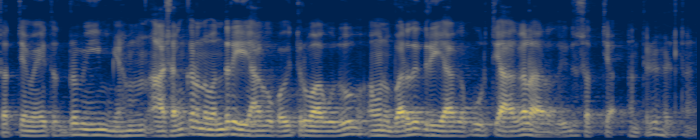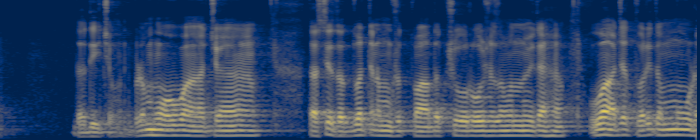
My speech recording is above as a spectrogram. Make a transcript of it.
ಸತ್ಯಮೇತದ್ಬ್ರವೀಮ್ಯಹಂ ಆ ಶಂಕರನ ಬಂದರೆ ಈ ಯಾಗ ಪವಿತ್ರವಾಗುವುದು, ಅವನು ಬರೆದಿದ್ರೆ ಈ ಯಾಗ ಪೂರ್ತಿ ಆಗಲಾರದು, ಇದು ಸತ್ಯ ಅಂತೇಳಿ ಹೇಳ್ತಾನೆ. ದದೀಚಮುನಿ ಬ್ರಹ್ಮೋವಾಚ. ತಸ್ಯ ತದ್ವಚನಂ ಶುತ್ವ ದಕ್ಷೋ ರೋಷಸಮನ್ವಿತ. ಉವಾಚ ತ್ವರಿತ ಮೂಢ.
